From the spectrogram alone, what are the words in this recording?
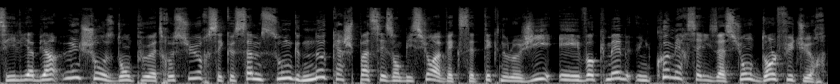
S'il y a bien une chose dont on peut être sûr, c'est que Samsung ne cache pas ses ambitions avec cette technologie et évoque même une commercialisation dans le futur.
